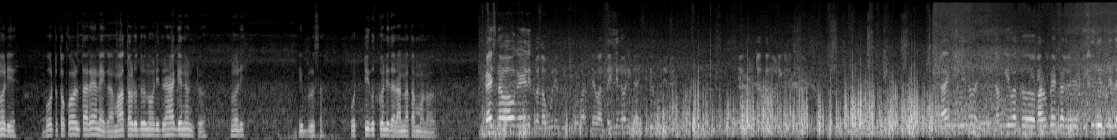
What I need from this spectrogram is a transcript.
ನೋಡಿ ಬೋಟ್ ತಗೊಳ್ತಾರೇನು ಈಗ ಮಾತಾಡಿದ್ರು ನೋಡಿದರೆ ಹಾಗೇನೆ ಉಂಟು. ನೋಡಿ ಇಬ್ರು ಸಹ ಒಟ್ಟಿಗೆ ಕೂತ್ಕೊಂಡಿದ್ದಾರೆ ಅಣ್ಣ ತಮ್ಮನವರು. ಗಾಯ್ಸ್ ನಾವು ಅವಾಗ ಹೇಳಿದ್ವಲ್ಲ ಊಡೆ ಬೀಚಿಗೆ ಬರ್ತೇವೆ ಅಂತ. ಇಲ್ಲಿ ನೋಡಿ ಗಾಯ್ಸ್ ಇದೆ ಊಡೆ ಬೀಚ್ ಹೇಗುಂಟಂತ ನೋಡಿ ಗಾಯ್ಸ್ ಇಲ್ಲಿ ನೋಡಿ, ನಮ್ಗೆ ಇವತ್ತು ಬರಬೇಕಾದ್ರೆ ಬಿಸಿಲಿರಲಿಲ್ಲ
